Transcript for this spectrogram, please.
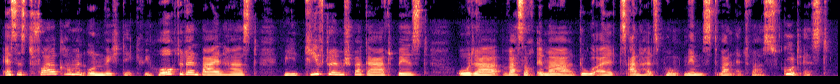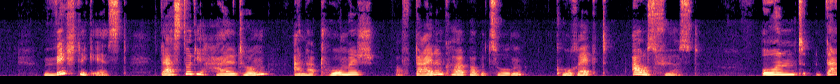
Es ist vollkommen unwichtig, wie hoch du dein Bein hast, wie tief du im Spagat bist oder was auch immer du als Anhaltspunkt nimmst, wann etwas gut ist. Wichtig ist, dass du die Haltung anatomisch auf deinen Körper bezogen korrekt ausführst. Und da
